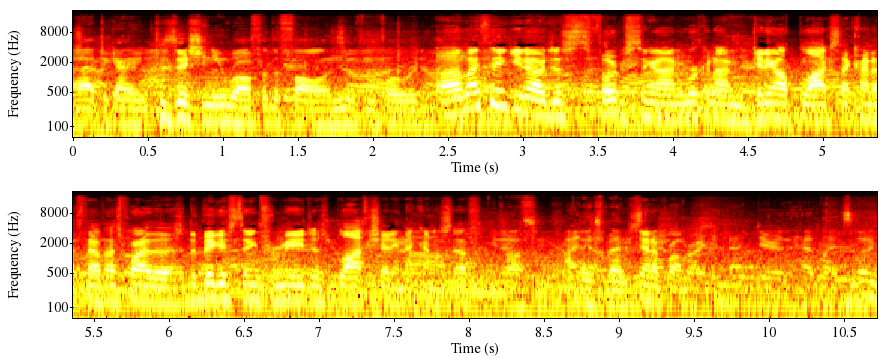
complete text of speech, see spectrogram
uh, to kind of position you well for the fall and moving forward? Um, I think you know just focusing on working on getting off blocks, that kind of stuff. That's probably the, the biggest thing for me, just block shedding, that kind of stuff. Awesome. Thanks, man. Yeah, no problem. deer in the headlights look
